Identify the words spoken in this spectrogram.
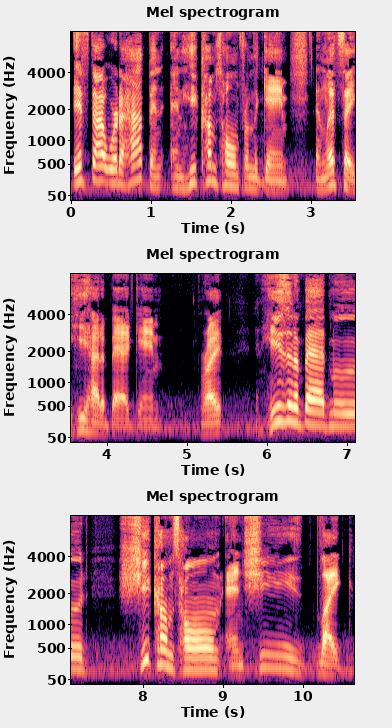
if that were to happen and he comes home from the game and let's say he had a bad game, right? And he's in a bad mood, she comes home and she like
